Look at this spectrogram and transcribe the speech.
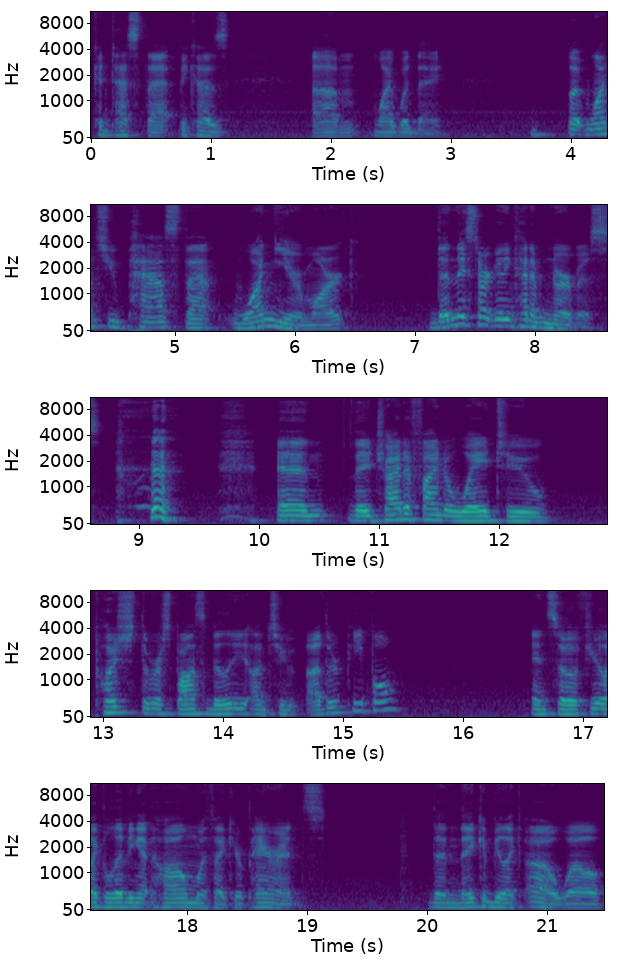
contest that because um, why would they? But once you pass that one year mark, then they start getting kind of nervous. and they try to find a way to push the responsibility onto other people. And so if you're like living at home with like your parents, then they could be like, "Oh, well,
